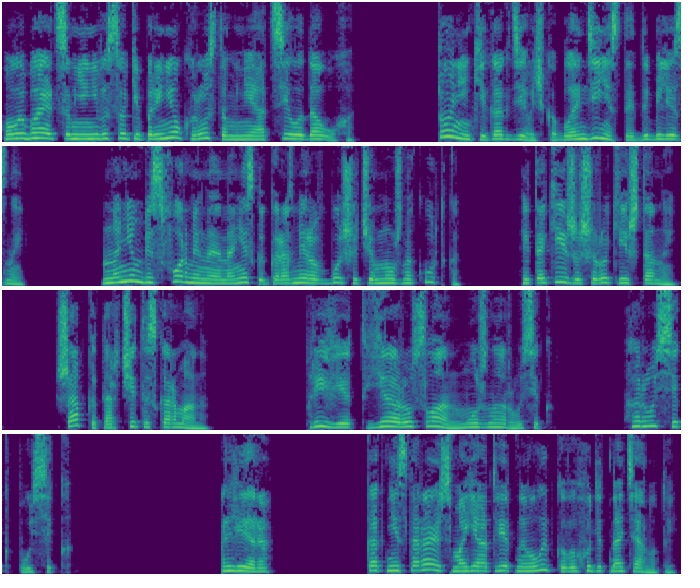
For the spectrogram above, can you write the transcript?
Улыбается мне невысокий паренек, ростом мне от силы до уха. Тоненький, как девочка, блондинистый до белизны. На нем бесформенная, на несколько размеров больше, чем нужно, куртка и такие же широкие штаны. Шапка торчит из кармана. «Привет, я Руслан, можно Русик?» «Русик-пусик». «Лера». Как ни стараюсь, моя ответная улыбка выходит натянутой.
